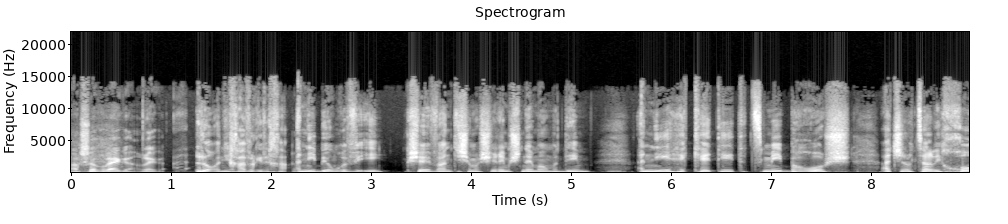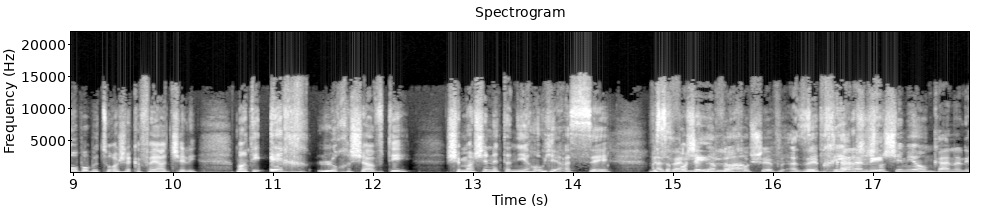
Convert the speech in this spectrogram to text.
עכשיו רגע, רגע. לא, אני חייב להגיד לך, אני ביום רביעי, כשהבנתי שמשאירים שני מועמדים, אני הכיתי את עצמי בראש עד שנוצר לי חור פה בצורה של כף היד שלי. אמרתי, איך לא חשבתי שמה שנתניהו יעשה, בסופו של אני דבר, לא חושב, זה דחייה של אני- 30 יום. כאן אני,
